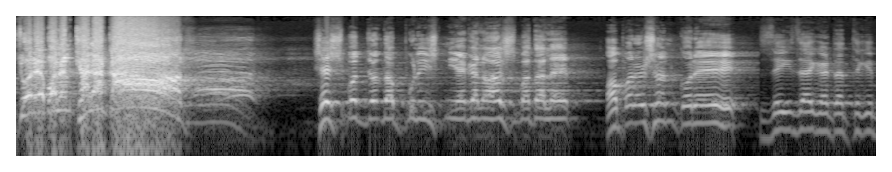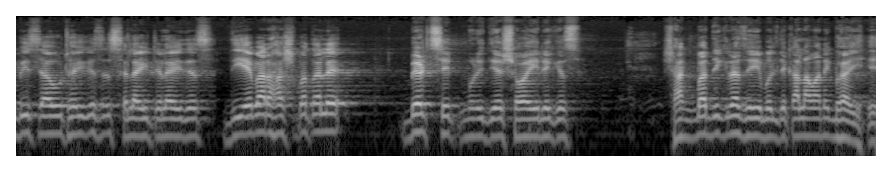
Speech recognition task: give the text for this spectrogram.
জোরে বলেন, খেলা কার? শেষ পর্যন্ত পুলিশ নিয়ে গেল হাসপাতালে, অপারেশন করে। যেই জায়গাটা থেকে আউট হয়ে গেছে, সেলাই টেলাই দিয়েছে। দিয়ে এবার হাসপাতালে বেডশিট মুড়ি দিয়ে সবাই রেখেছে। সাংবাদিকরা যেই বলছে, কালামানিক ভাই,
